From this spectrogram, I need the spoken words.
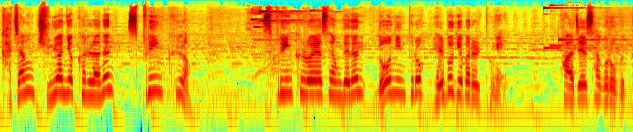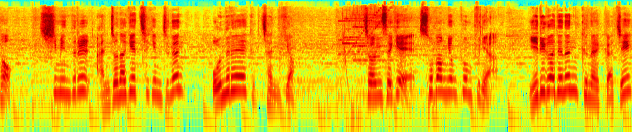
가장 중요한 역할을 하는 스프링클러. 스프링클러에 사용되는 논 인트록 밸브 개발을 통해 화재 사고로부터 시민들을 안전하게 책임지는 오늘의 극찬 기업. 전 세계 소방용품 분야 1위가 되는 그날까지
